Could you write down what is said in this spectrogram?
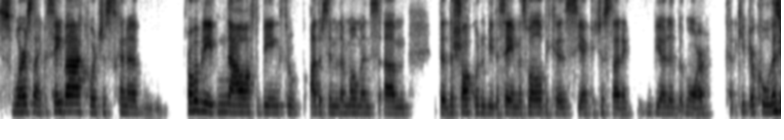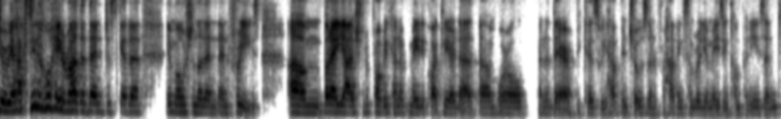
just words that I could say back or just kind of probably now after being through other similar moments, um, the, the shock wouldn't be the same as well because yeah, I could just like be a little bit more kind of keep your cool as you react in a way rather than just get a emotional and, and freeze. Um, but I, yeah, I should have probably kind of made it quite clear that um, we're all kind of there because we have been chosen for having some really amazing companies and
